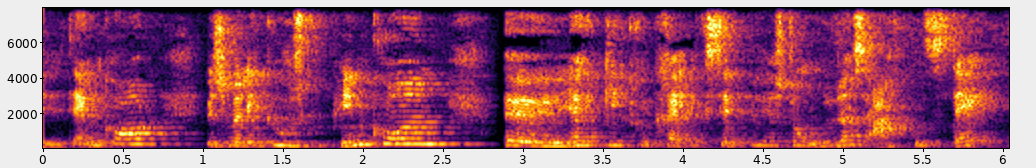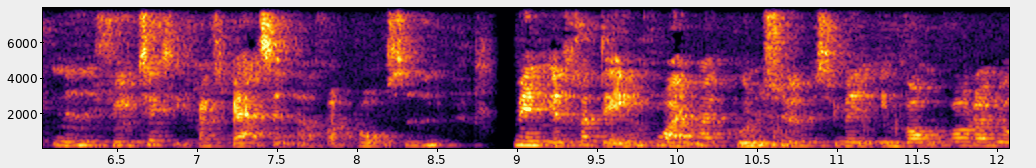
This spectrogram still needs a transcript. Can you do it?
øh, dankort, hvis man ikke kan huske pindkoden. Øh, jeg kan give et konkret eksempel. Jeg stod nytårsaftens dag nede i Føtex i Frederiksberg Center for et par år siden med en ældre dame foran mig i kundeservice med en vogn, hvor der lå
